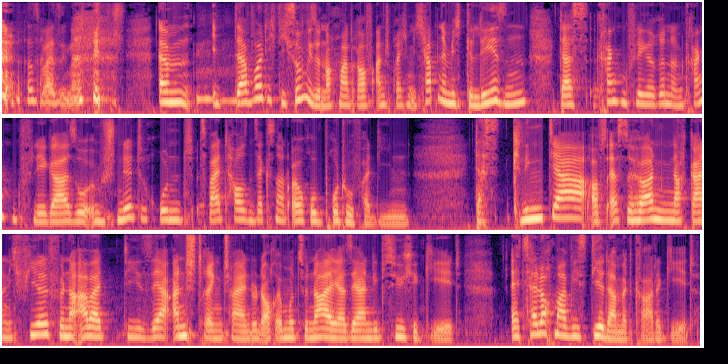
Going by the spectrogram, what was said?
das weiß ich noch nicht. Ähm, da wollte ich dich sowieso nochmal drauf ansprechen. Ich habe nämlich gelesen, dass Krankenpflegerinnen und Krankenpfleger so im Schnitt rund 2600 Euro brutto verdienen. Das klingt ja aufs erste Hören nach gar nicht viel für eine Arbeit, die sehr anstrengend scheint und auch emotional ja sehr an die Psyche geht. Erzähl doch mal, wie es dir damit gerade geht.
